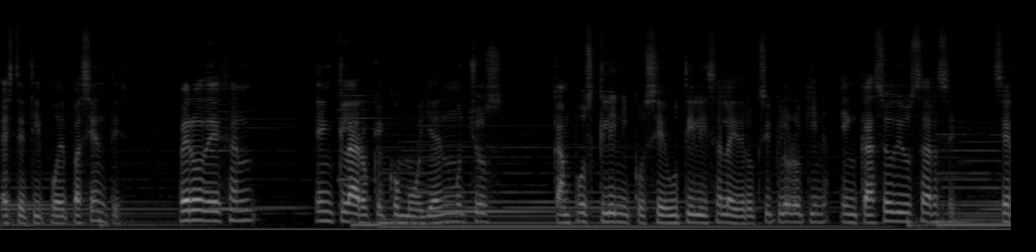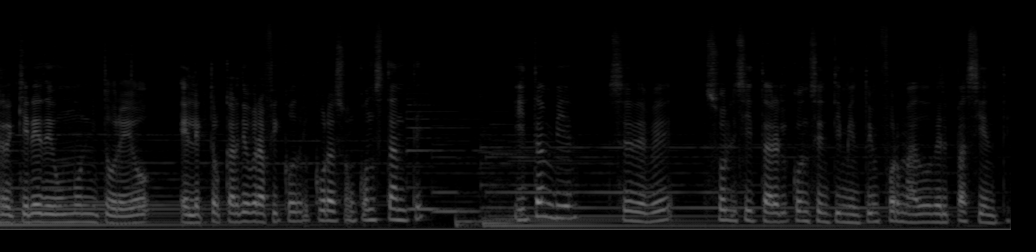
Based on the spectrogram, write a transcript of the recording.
a este tipo de pacientes, pero dejan en claro que como ya en muchos campos clínicos se utiliza la hidroxicloroquina, en caso de usarse se requiere de un monitoreo electrocardiográfico del corazón constante y también se debe solicitar el consentimiento informado del paciente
